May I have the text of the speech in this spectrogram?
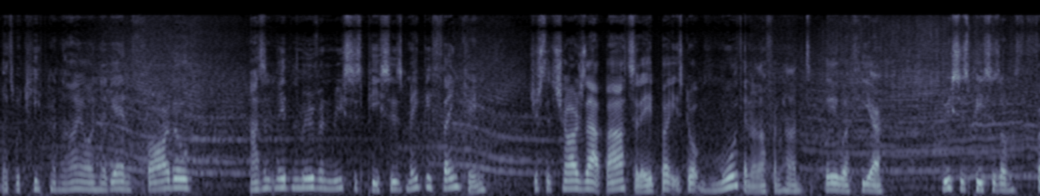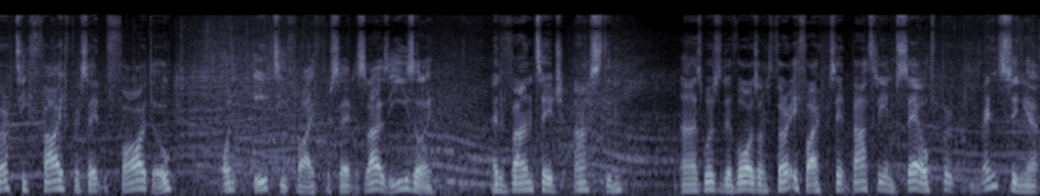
that we'll keep an eye on. Again, Fardo hasn't made the move in Reese's pieces, might be thinking just to charge that battery, but he's got more than enough in hand to play with here. Reese's pieces on 35%, Fardo on 85%, so that is easily advantage Aston, Uh, as Wizard of Oz on 35% battery himself, but rinsing it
